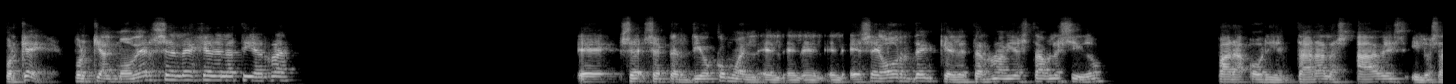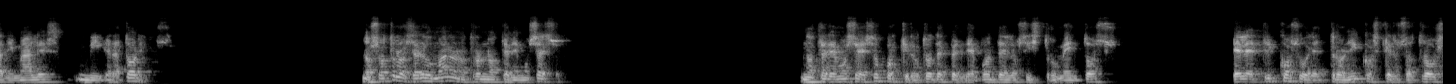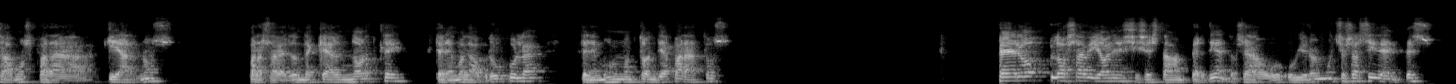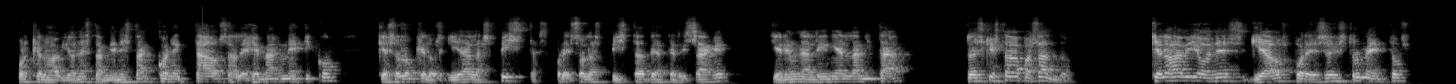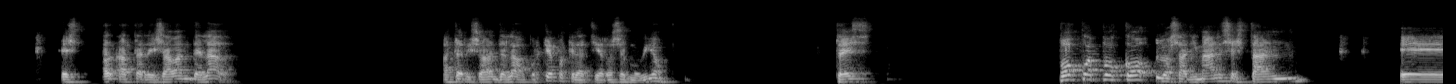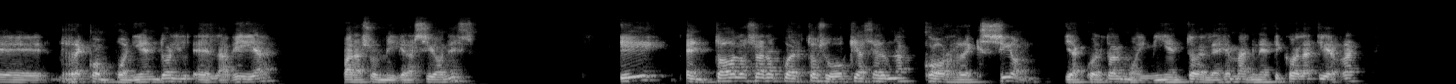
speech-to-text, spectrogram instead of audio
¿Por qué? Porque al moverse el eje de la Tierra, eh, se, perdió como ese orden que el Eterno había establecido para orientar a las aves y los animales migratorios. Nosotros los seres humanos, nosotros no tenemos eso. No tenemos eso porque nosotros dependemos de los instrumentos eléctricos o electrónicos que nosotros usamos para guiarnos, para saber dónde queda el norte. Tenemos la brújula, tenemos un montón de aparatos, pero los aviones sí se estaban perdiendo, o sea, hubieron muchos accidentes porque los aviones también están conectados al eje magnético, que eso es lo que los guía a las pistas, por eso las pistas de aterrizaje tienen una línea en la mitad. Entonces, ¿qué estaba pasando? Que los aviones, guiados por esos instrumentos, aterrizaban de lado. Aterrizaban de lado. ¿Por qué? Porque la Tierra se movió. Entonces, poco a poco los animales están eh, recomponiendo eh, la vía para sus migraciones y en todos los aeropuertos hubo que hacer una corrección de acuerdo al movimiento del eje magnético de la Tierra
